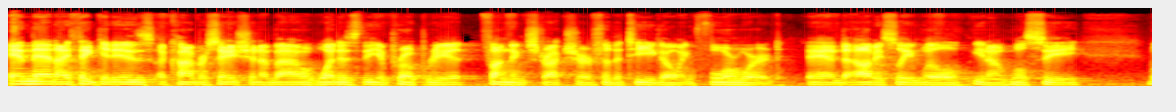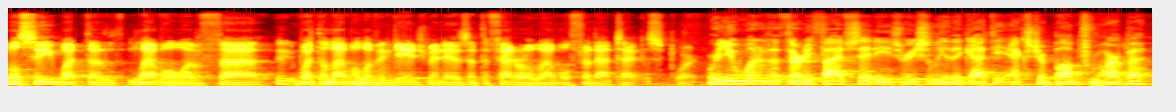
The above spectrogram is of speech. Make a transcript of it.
And then I think it is a conversation about what is the appropriate funding structure for the T going forward. And obviously, we'll you know we'll see we'll see what the level of uh, what the level of engagement is at the federal level for that type of support. Were you one of the 35 cities recently that got the extra bump from ARPA?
